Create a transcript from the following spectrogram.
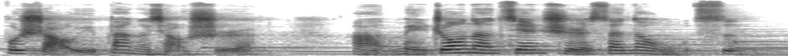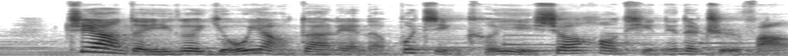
不少于半个小时。啊，每周呢坚持三到五次，这样的一个有氧锻炼呢，不仅可以消耗体内的脂肪，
